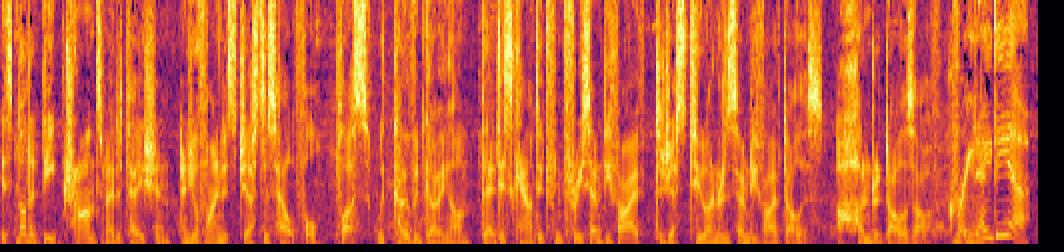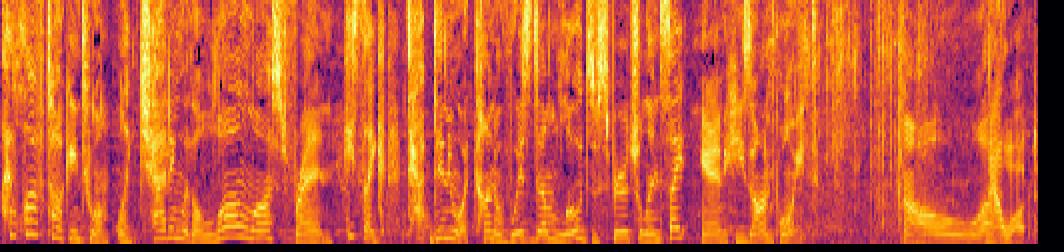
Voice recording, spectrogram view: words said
It's not a deep trance meditation, and you'll find it's just as helpful. Plus, with COVID going on, they're discounted from 375 to just $275. $100 off. Great idea. I love talking to him, like chatting with a long lost friend. He's like tapped into a ton of wisdom, loads of spiritual insight, and he's on point. Oh, Now what?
